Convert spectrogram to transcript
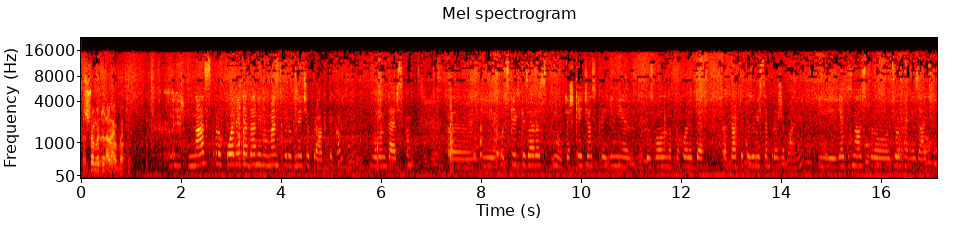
це Що ви тут далеко. робите? У нас проходить на даний момент виробнича практика, волонтерська. Е, І оскільки зараз ну, тяжкий час в країні дозволено проходити е, практику за місцем проживання. І я дізналась про цю організацію.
